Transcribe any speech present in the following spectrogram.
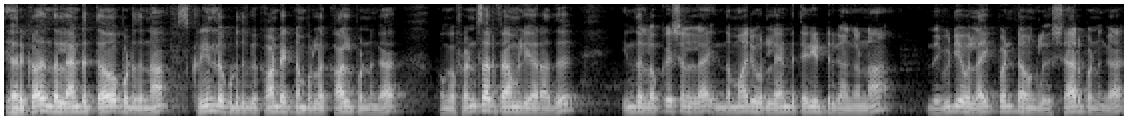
யாருக்காவது இந்த லேண்டு தேவைப்படுதுன்னா ஸ்க்ரீனில் கொடுத்துருக்க காண்டாக்ட் நம்பரில் கால் பண்ணுங்கள் உங்கள் ஃப்ரெண்ட்ஸ் ஆர் ஃபேமிலி யாராவது இந்த லொக்கேஷனில் இந்த மாதிரி ஒரு லேண்டு தேடிட்டு இருக்காங்கன்னா இந்த வீடியோவை லைக் பண்ணிட்டு அவங்களுக்கு ஷேர் பண்ணுங்கள்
